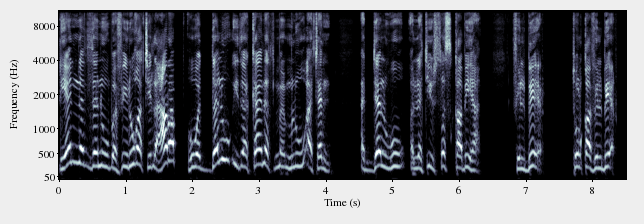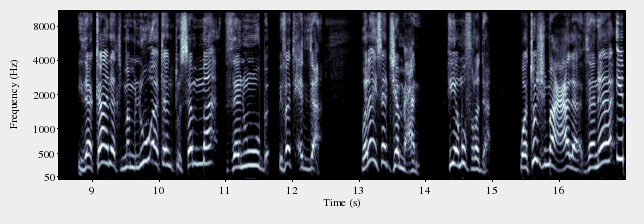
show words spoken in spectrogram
لأن الذنوب في لغة العرب هو الدلو إذا كانت مملوءة. الدلو التي يستسقى بها في البئر تلقى في البئر. إذا كانت مملوءة تسمى ذنوب بفتح الذاء وليست جمعا هي مفردة وتجمع على ذنائب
